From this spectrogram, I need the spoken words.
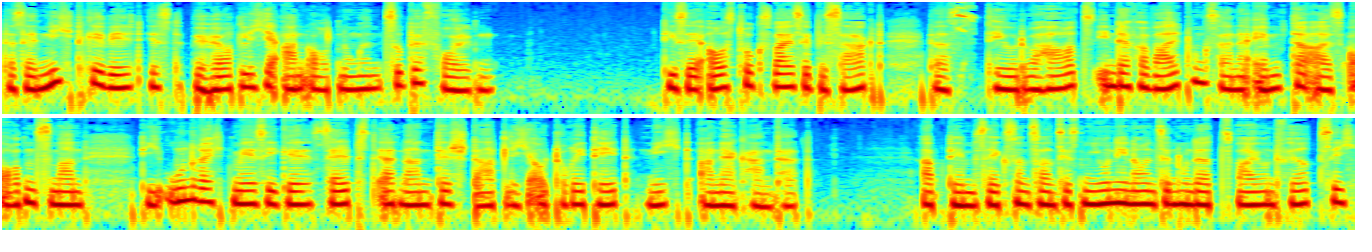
dass er nicht gewillt ist, behördliche Anordnungen zu befolgen. Diese Ausdrucksweise besagt, dass Theodor Harz in der Verwaltung seiner Ämter als Ordensmann die unrechtmäßige, selbsternannte staatliche Autorität nicht anerkannt hat. Ab dem 26. Juni 1942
